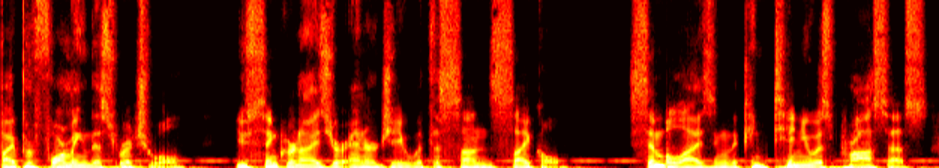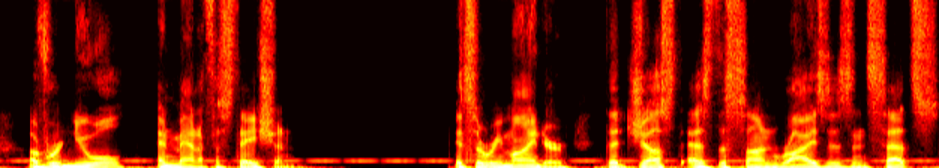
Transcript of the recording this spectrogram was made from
By performing this ritual, you synchronize your energy with the sun's cycle, symbolizing the continuous process of renewal and manifestation. It's a reminder that just as the sun rises and sets,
